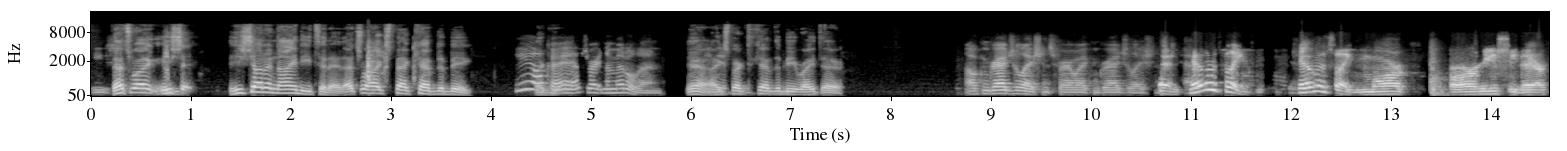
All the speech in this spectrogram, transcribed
He's That's why he sh- he shot a 90 today. That's where I expect Kev to be. Yeah, okay, that's right in the middle then. Yeah, He I expect good. Kev to be right there. Oh, congratulations, Fairway. Congratulations. And Kevin's like Kevin's like Mark Parisi there.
